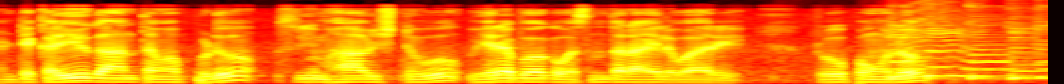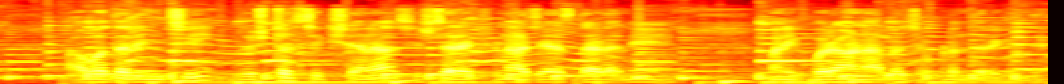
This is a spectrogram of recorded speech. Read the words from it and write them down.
అంటే కలియుగాంతం అప్పుడు శ్రీ మహావిష్ణువు వీరభోగ వసంతరాయల వారి రూపంలో అవతరించి దుష్ట శిక్షణ శిష్ట రక్షణ చేస్తాడని మనకి పురాణాల్లో చెప్పడం జరిగింది.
